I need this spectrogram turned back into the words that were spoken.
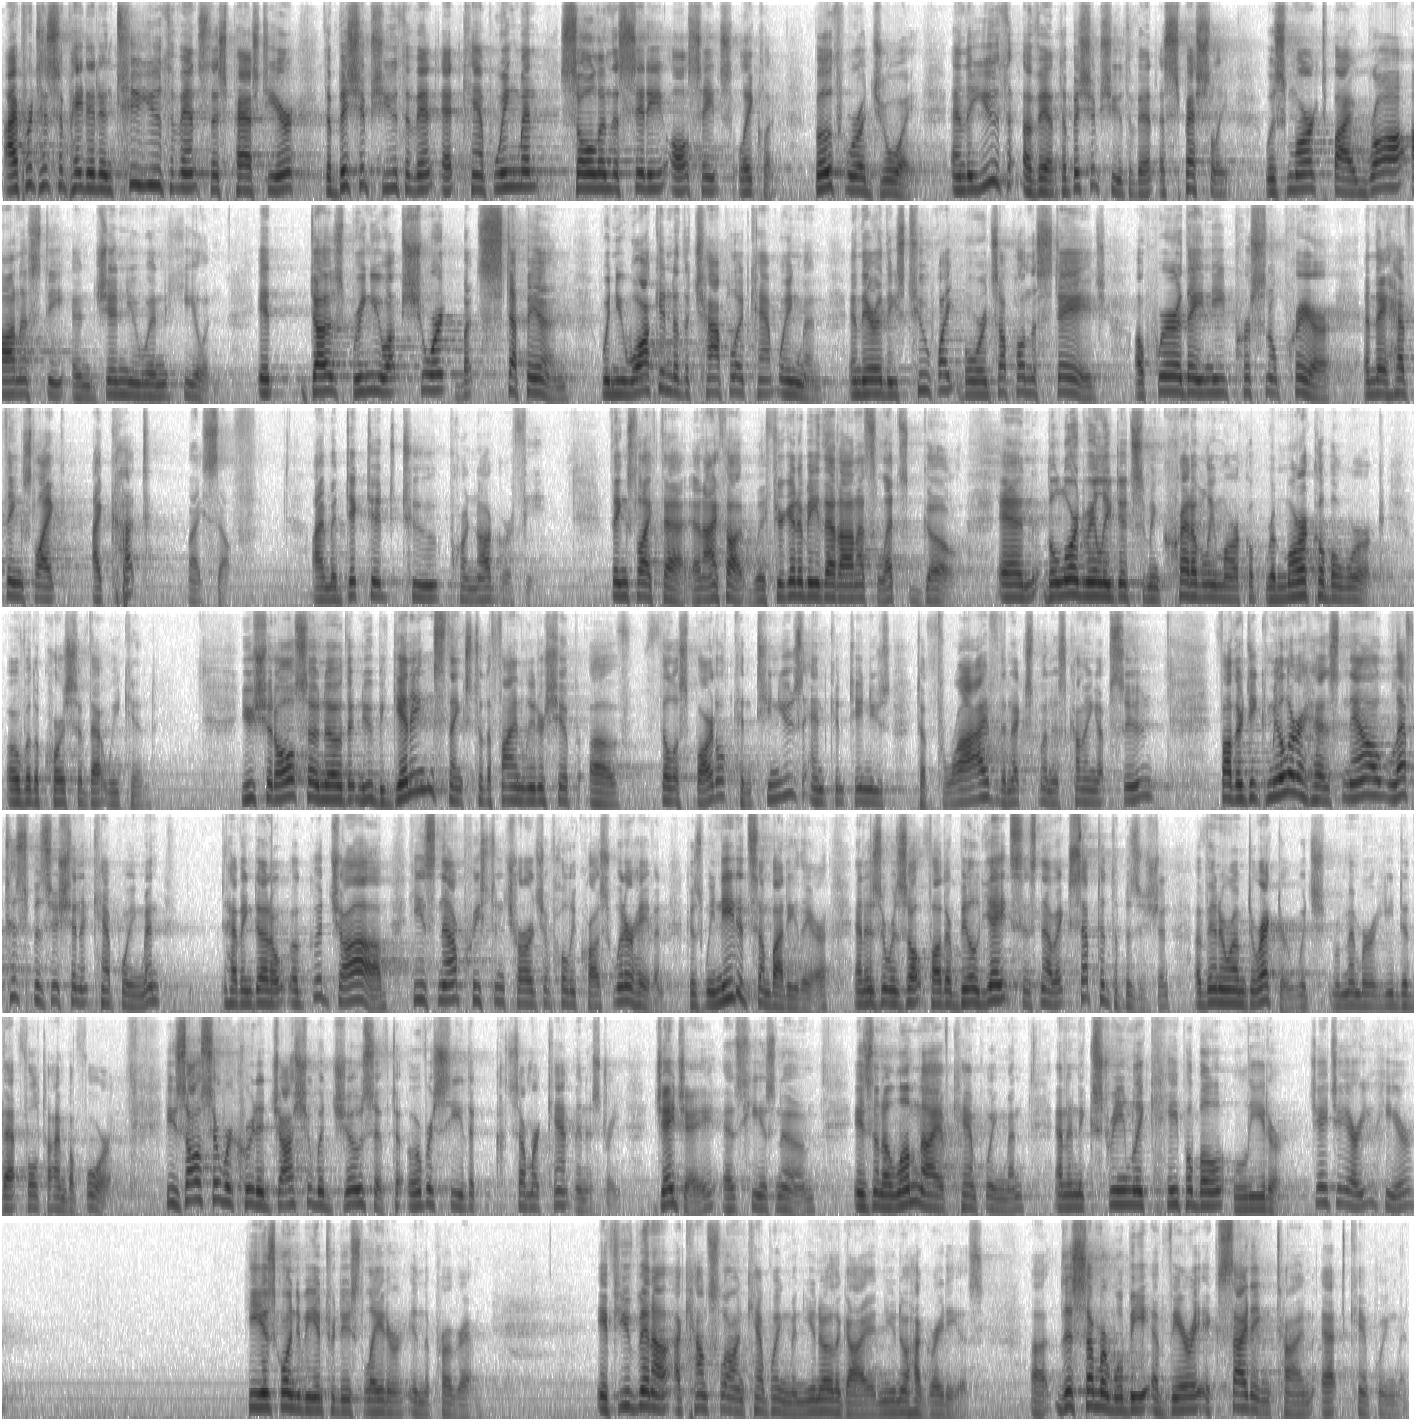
I participated in two youth events this past year the Bishop's Youth event at Camp Wingmann, Soul in the City, All Saints, Lakeland. Both were a joy. And the youth event, the Bishop's Youth event especially, was marked by raw honesty and genuine healing. It does bring you up short, but step in when you walk into the chapel at Camp Wingmann and there are these two whiteboards up on the stage of where they need personal prayer, and they have things like, I cut myself. I'm addicted to pornography. Things like that. And I thought, well, if you're going to be that honest, let's go. And the Lord really did some incredibly remarkable work over the course of that weekend. You should also know that New Beginnings, thanks to the fine leadership of Phyllis Bartle continues and continues to thrive. The next one is coming up soon. Father Deke Miller has now left his position at Camp Wingmann, having done a, a, good job. He's now priest in charge of Holy Cross Winter Haven because we needed somebody there. And as a result, Father Bill Yates has now accepted the position of interim director, which remember he did that full time before. He's also recruited Joshua Joseph to oversee the summer camp ministry. JJ, as he is known, is an alumni of Camp Wingmann and an extremely capable leader. JJ, are you here? He is going to be introduced later in the program. If you've been a, a counselor on Camp Wingmann, you know the guy and you know how great he is. Uh, this summer will be a very exciting time at Camp Wingman.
